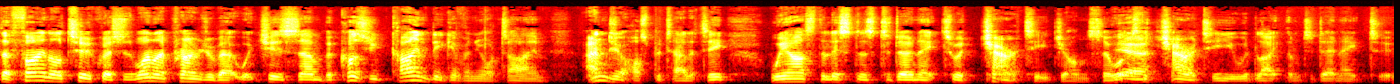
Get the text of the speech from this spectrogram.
the final two questions. One I primed you about, which is um, because you've kindly given your time and your hospitality, we asked the listeners to donate to a charity, John. So, what's Yeah. the charity you would like them to donate to?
